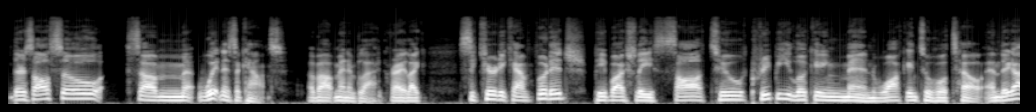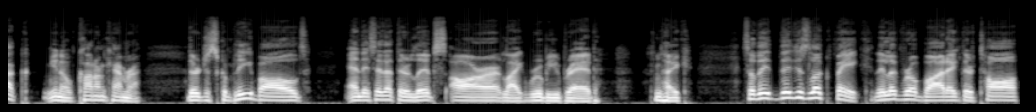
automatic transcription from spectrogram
There's also some witness accounts about Men in Black, right? Like security cam footage. People actually saw two creepy looking men walk into a hotel and they got, you know, caught on camera. They're just completely bald and they say that their lips are like ruby red. like, so they, they just look fake. They look robotic. They're tall.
